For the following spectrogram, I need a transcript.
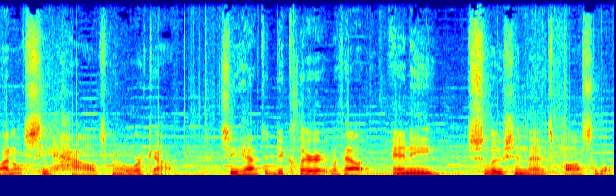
I don't see how it's going to work out. So you have to declare it without any solution that it's possible.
